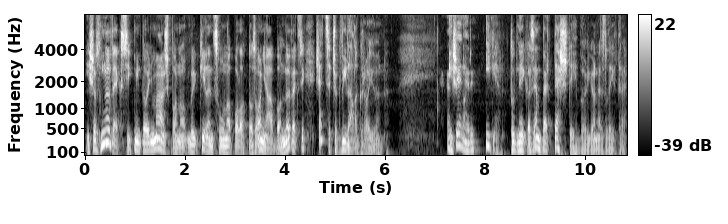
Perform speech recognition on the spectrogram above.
És az növekszik, mint ahogy másban, kilenc hónap alatt az anyában növekszik, és egyszer csak világra jön. Ez és gyönyörű. A, igen, tudnék, az ember testéből jön ez létre,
